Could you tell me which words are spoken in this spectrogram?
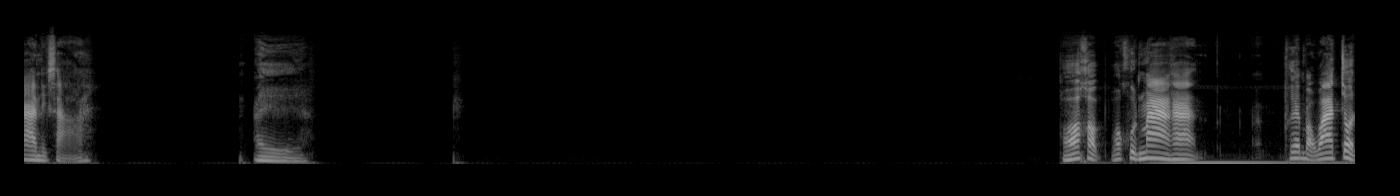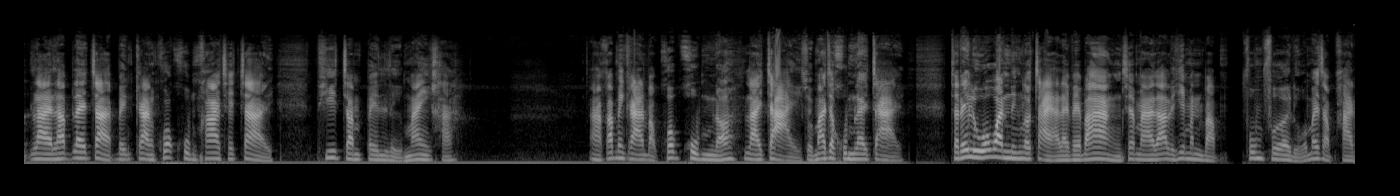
การศึกษา เออขอขอบพระคุณมากครับเพื่อนบอกว่าจดรายรับรายจ่ายเป็นการควบคุมค่าใช้จ่ายที่จำเป็นหรือไม่คะ อ่าก็เป็นการแบบควบคุมเนาะรายจ่าย ส่วนมากจะคุมรายจ่าย จะได้รู้ว่าวันหนึ่งเราจ่ายอะไรไปบ้าง ใช่ไหมแล้วอะไรที่มันแบบ ฟุ่มเฟือยหรือว่าไม่สำคัญ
